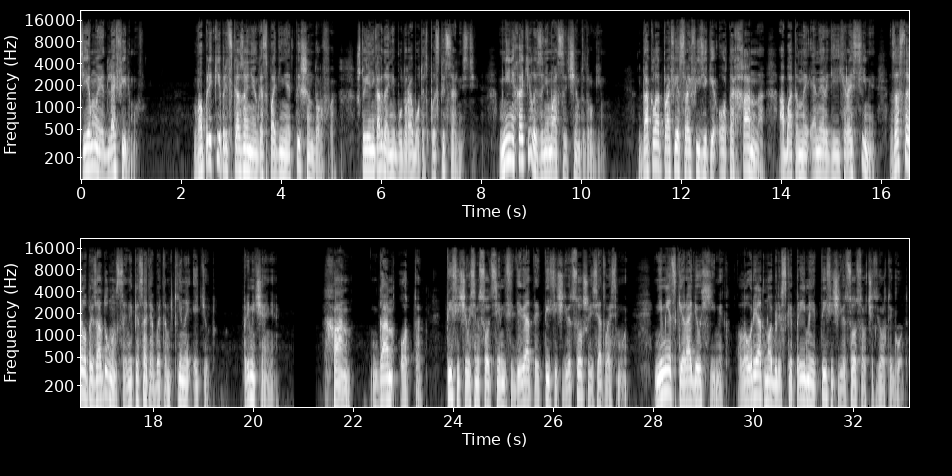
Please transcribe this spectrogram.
Темы для фильмов. Вопреки предсказанию господина Тышендорфа, что я никогда не буду работать по специальности, мне не хотелось заниматься чем-то другим. Доклад профессора физики Отто Ханна об атомной энергии Хиросиме заставил призадуматься и написать об этом киноэтюд. Примечание. Хан, Ган Отто, 1879-1968. Немецкий радиохимик, лауреат Нобелевской премии 1944 год.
